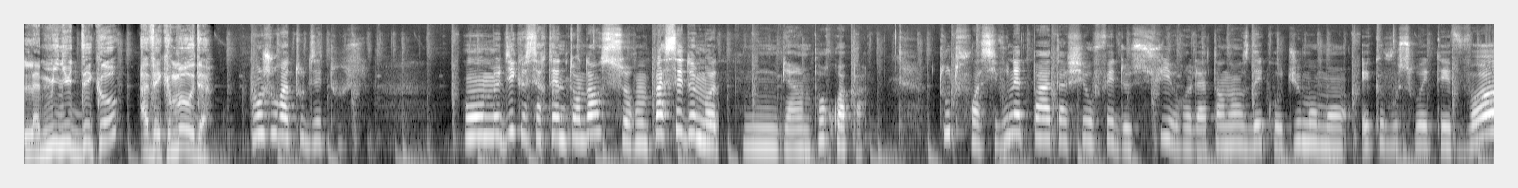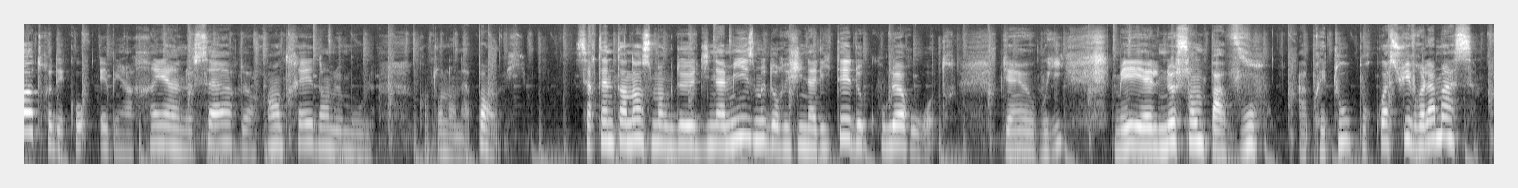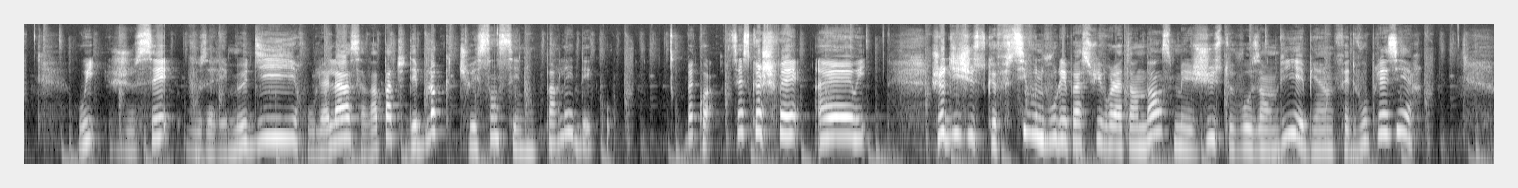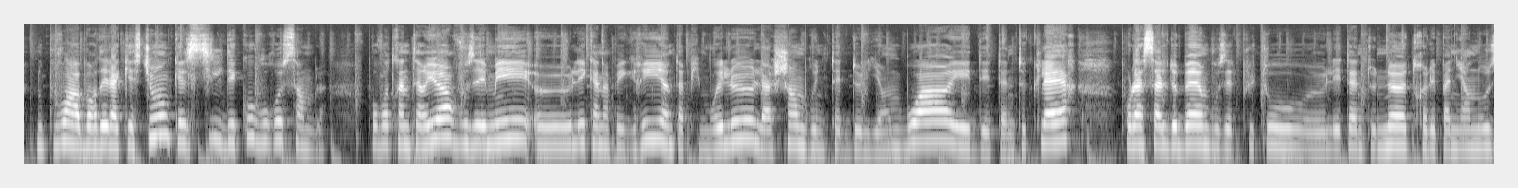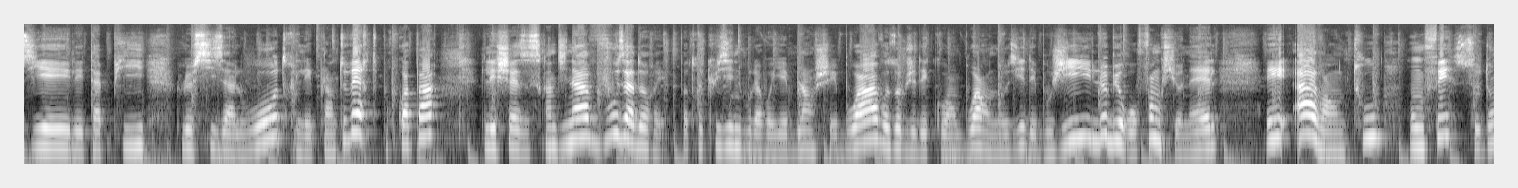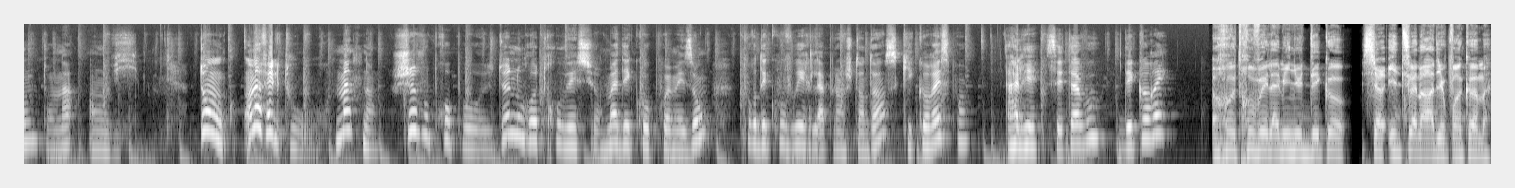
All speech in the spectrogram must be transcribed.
La minute déco avec Maude. Bonjour à toutes et tous. On me dit que certaines tendances seront passées de mode. Hmm, Bien, pourquoi pas. Toutefois, si vous n'êtes pas attaché au fait de suivre la tendance déco du moment et que vous souhaitez votre déco, eh bien rien ne sert de rentrer dans le moule quand on n'en a pas envie. Certaines tendances manquent de dynamisme, d'originalité, de couleur ou autre. Bien oui, mais elles ne sont pas vous. Après tout, pourquoi suivre la masse? Oui, je sais, vous allez me dire, oulala, ça va pas, tu débloques, tu es censé nous parler déco. Ben quoi, c'est ce que je fais. Eh oui. Je dis juste que si vous ne voulez pas suivre la tendance, mais juste vos envies, eh bien faites-vous plaisir. Nous pouvons aborder la question quel style déco vous ressemble? Pour votre intérieur, vous aimez euh, les canapés gris, un tapis moelleux, la chambre, une tête de lit en bois et des teintes claires. Pour la salle de bain, vous êtes plutôt euh, les teintes neutres, les paniers en osier, les tapis, le sisal ou autre, les plantes vertes, pourquoi pas. Les chaises scandinaves, vous adorez. Votre cuisine, vous la voyez blanche et bois, vos objets déco en bois, en osier, des bougies, le bureau fonctionnel. Et avant tout, on fait ce dont on a envie. Donc, on a fait le tour. Maintenant, je vous propose de nous retrouver sur madeco.maison pour découvrir la planche tendance qui correspond. Allez, c'est à vous, décorez Retrouvez la minute déco sur itswanradio.com.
